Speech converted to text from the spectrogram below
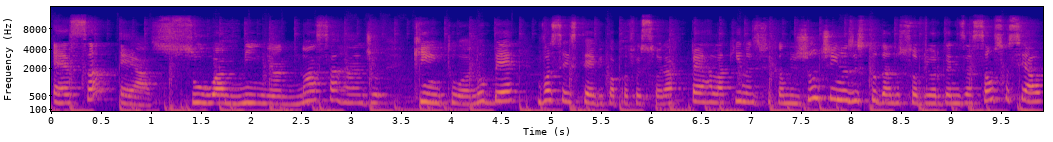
Essa é a sua, minha, nossa rádio quinto ano B. Você esteve com a professora Perla aqui, nós ficamos juntinhos estudando sobre organização social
